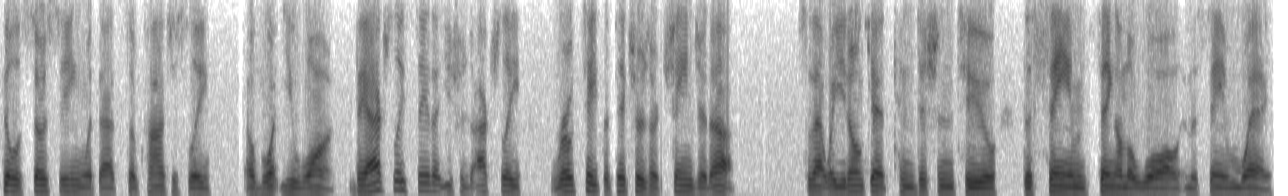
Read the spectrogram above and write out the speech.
still associating with that subconsciously of what you want. They actually say that you should actually rotate the pictures or change it up so that way you don't get conditioned to the same thing on the wall in the same way.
